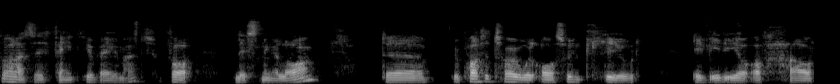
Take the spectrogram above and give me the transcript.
So I'd like to say thank you very much for listening along. The repository will also include a video of how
